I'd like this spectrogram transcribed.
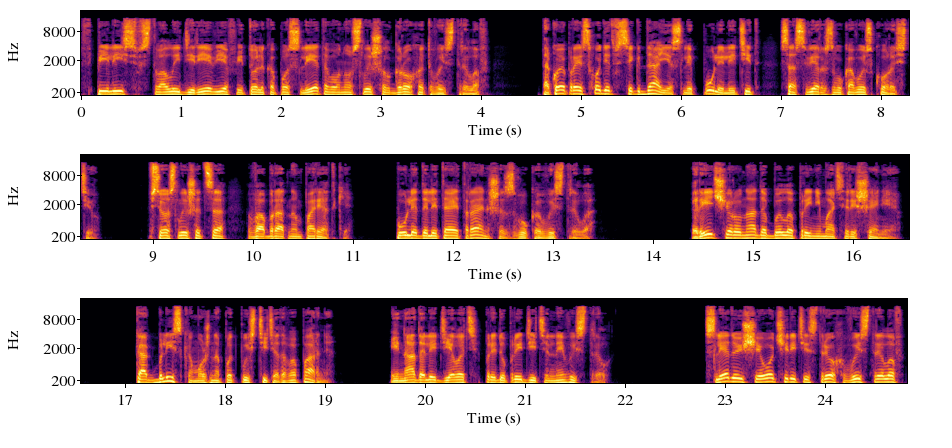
впились в стволы деревьев, и только после этого он услышал грохот выстрелов. Такое происходит всегда, если пуля летит со сверхзвуковой скоростью. Все слышится в обратном порядке. Пуля долетает раньше звука выстрела. Ричеру надо было принимать решение. Как близко можно подпустить этого парня? И надо ли делать предупредительный выстрел? Следующая очередь из трех выстрелов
